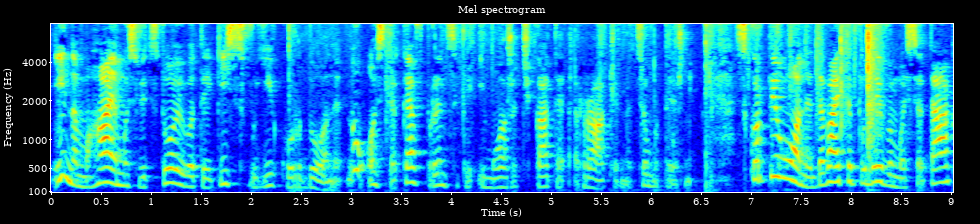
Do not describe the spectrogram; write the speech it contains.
і намагаємось відстоювати якісь свої кордони. Ну, ось таке, в принципі, і може чекати раків на цьому тижні. Скорпіони, давайте подивимося, так.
